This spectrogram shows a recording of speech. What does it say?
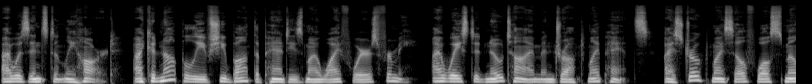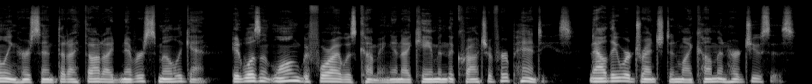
I was instantly hard. I could not believe she bought the panties my wife wears for me. I wasted no time and dropped my pants. I stroked myself while smelling her scent that I thought I'd never smell again. It wasn't long before I was coming and I came in the crotch of her panties. Now they were drenched in my cum and her juices.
